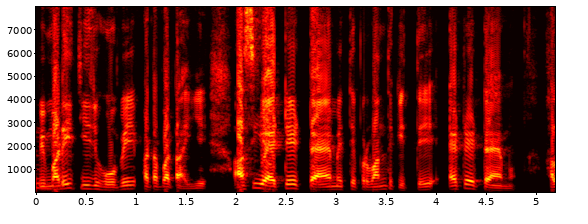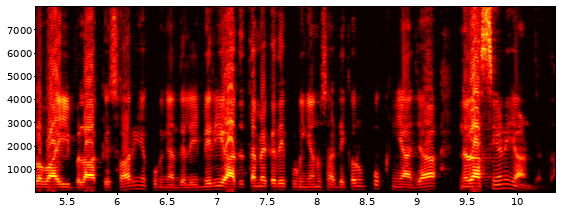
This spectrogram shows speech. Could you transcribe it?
ਵੀ। ਮੜੀ ਚੀਜ਼ ਹੋਵੇ ਫਟਾਫਟ ਆਈਏ। ਅਸੀਂ ਐਟ ਏ ਟਾਈਮ ਇੱਥੇ ਪ੍ਰਬੰਧ ਕੀਤੇ ਐਟ ਏ ਟਾਈਮ ਹਲਵਾਈ ਬੁਲਾ ਕੇ ਸਾਰੀਆਂ ਕੁੜੀਆਂ ਦੇ ਲਈ ਮੇਰੀ ਆਦਤ ਹੈ ਮੈਂ ਕਦੇ ਕੁੜੀਆਂ ਨੂੰ ਸਾਡੇ ਘਰੋਂ ਭੁੱਖੀਆਂ ਜਾਂ ਨਿਰਾਸੀਆਂ ਨਹੀਂ ਜਾਣ ਦਿੰਦਾ।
